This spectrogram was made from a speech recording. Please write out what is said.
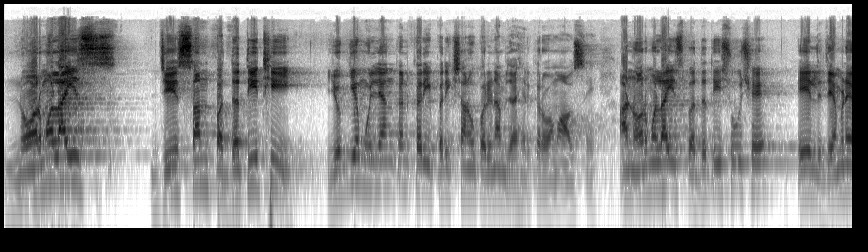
નોર્મલાઇઝેશન પદ્ધતિથી યોગ્ય મૂલ્યાંકન કરી પરીક્ષાનું પરિણામ જાહેર કરવામાં આવશે. આ નોર્મલાઇઝ પદ્ધતિ શું છે? એ જેમણે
